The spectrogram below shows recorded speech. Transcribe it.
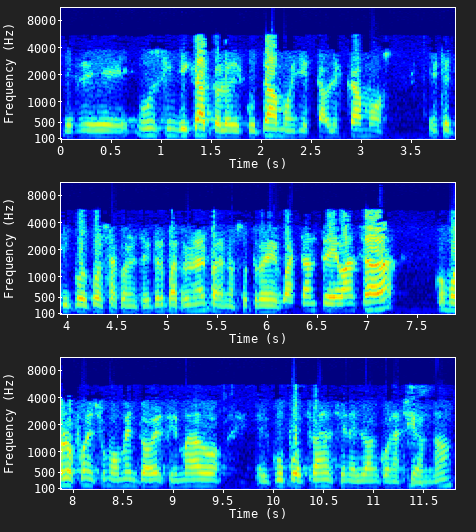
desde un sindicato lo discutamos y establezcamos este tipo de cosas con el sector patronal para nosotros es bastante avanzada como lo fue en su momento haber firmado el cupo trans en el Banco Nación, ¿no?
